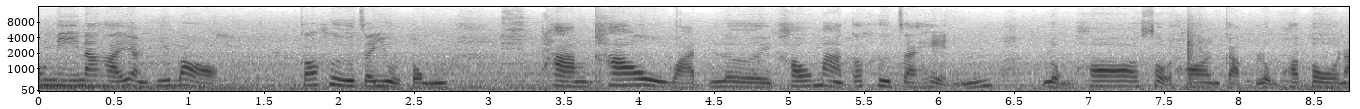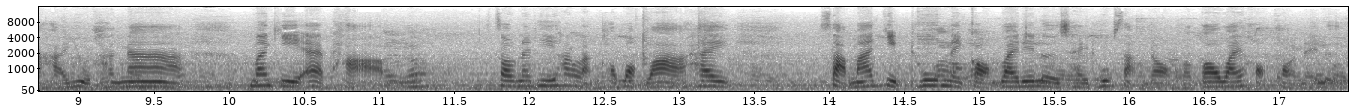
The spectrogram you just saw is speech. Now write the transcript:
รงนี้นะคะอย่างที่บอกก็คือจะอยู่ตรงทางเข้าวัดเลยเข้ามาก็คือจะเห็นหลวงพ่อโสธรกับหลวงพ่อโตนะคะ อยู่ข้างหน้า เมื่อกี้แอบถามเจ้าหน้าที่ข้างหลังเขาบอกว่าให้สามารถหยิบทูบในกล่องไหว้ได้เลยใช้ทูบสามดอก แล้วก็ไหว้ขอพรได้เลย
